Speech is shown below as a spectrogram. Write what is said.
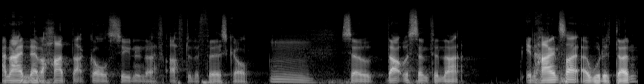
And I mm. never had that goal soon enough after the first goal. Mm. So that was something that, in hindsight, I would have done,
